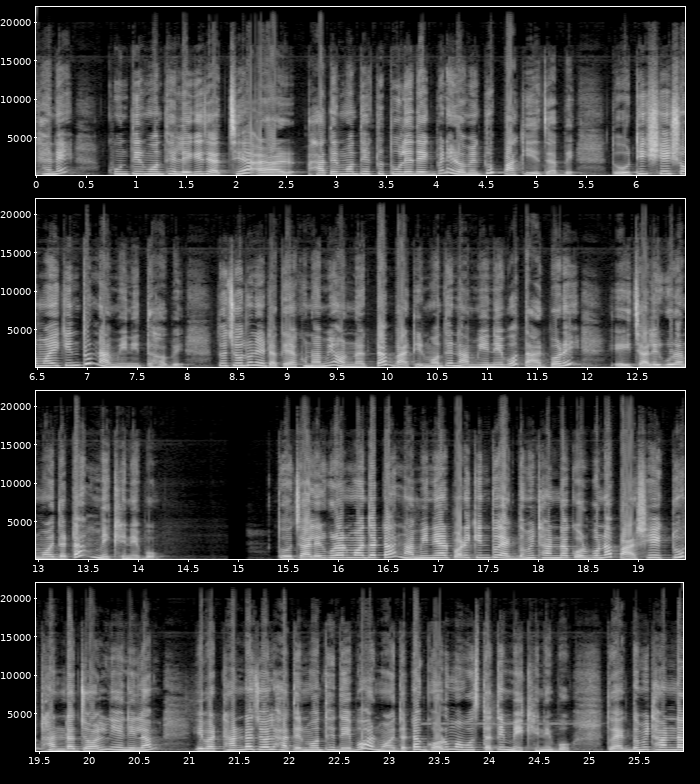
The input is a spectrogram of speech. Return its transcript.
এখানে খুন্তির মধ্যে লেগে যাচ্ছে আর হাতের মধ্যে একটু তুলে দেখবেন, এরম একটু পাকিয়ে যাবে। তো ঠিক সেই সময়ে কিন্তু নামিয়ে নিতে হবে। তো চলুন এটাকে এখন আমি অন্য একটা বাটির মধ্যে নামিয়ে নেব তারপরেই এই চালের গুঁড়ার ময়দাটা মেখে নেব। তো চালের গুঁড়ার ময়দাটা নামিয়ে নেওয়ার পরে কিন্তু একদমই ঠান্ডা করব না, পাশে একটু ঠান্ডা জল নিয়ে নিলাম। এবার ঠান্ডা জল হাতের মধ্যে দেব আর ময়দাটা গরম অবস্থাতে মেখে নেব। তো একদমই ঠান্ডা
